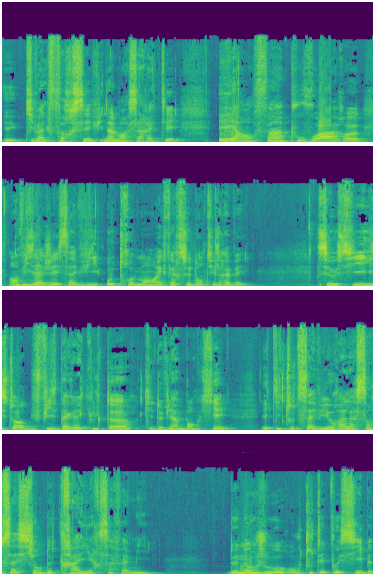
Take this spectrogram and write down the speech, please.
et qui va le forcer finalement à s'arrêter et à enfin pouvoir euh, envisager sa vie autrement et faire ce dont il rêvait. C'est aussi l'histoire du fils d'agriculteur qui devient banquier et qui toute sa vie aura la sensation de trahir sa famille. De nos jours, où tout est possible,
